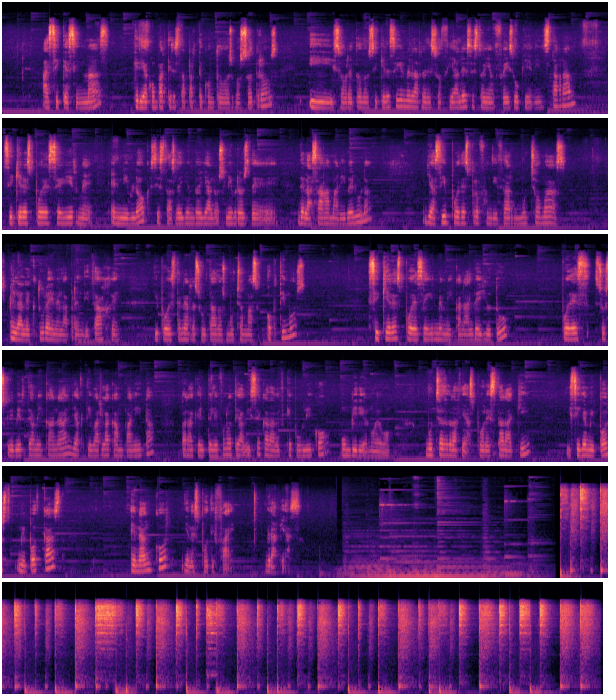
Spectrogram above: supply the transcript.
Así que sin más, quería compartir esta parte con todos vosotros y sobre todo, si quieres seguirme en las redes sociales, estoy en Facebook y en Instagram. Si quieres, puedes seguirme en mi blog si estás leyendo ya los libros de, la saga Maribélula. Y así puedes profundizar mucho más en la lectura y en el aprendizaje y puedes tener resultados mucho más óptimos. Si quieres, puedes seguirme en mi canal de YouTube. Puedes suscribirte a mi canal y activar la campanita para que el teléfono te avise cada vez que publico un vídeo nuevo. Muchas gracias por estar aquí y sigue mi, post, mi podcast en Anchor y en Spotify. Gracias.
